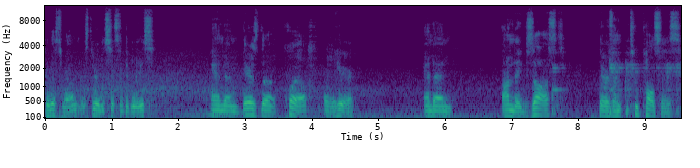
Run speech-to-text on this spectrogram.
to this one is 360 degrees. And then there's the coil over here. And then on the exhaust, there's two pulses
